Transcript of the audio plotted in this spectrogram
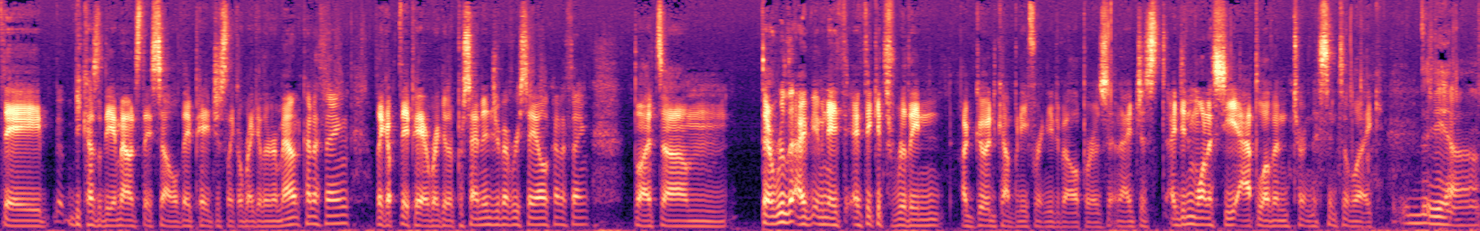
They because of the amounts they sell, they pay just like a regular amount kind of thing. Like a, they pay a regular percentage of every sale kind of thing. But um, they're really. I mean, I, th- I think it's really a good company for indie developers, and I just I didn't want to see AppLovin turn this into like Yeah.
